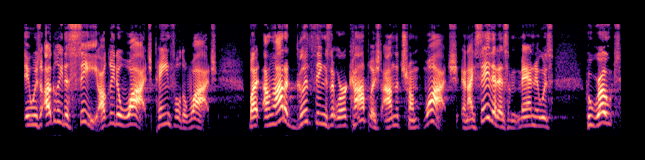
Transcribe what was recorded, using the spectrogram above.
it was ugly to see, ugly to watch, painful to watch. But a lot of good things that were accomplished on the Trump watch. And I say that as a man who was who wrote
